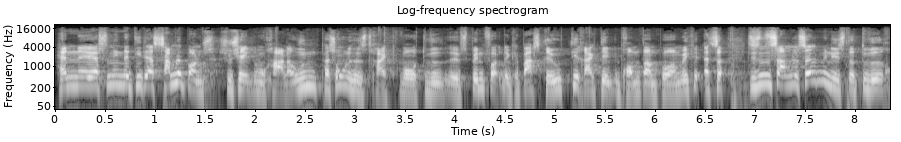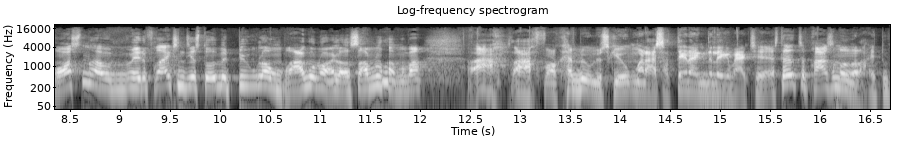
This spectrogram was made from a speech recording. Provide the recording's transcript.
Han øh, er sådan en af de der samlebånds socialdemokrater uden personlighedstræk, hvor du ved, øh, spændfolk kan bare skrive direkte ind i prompteren på ham, ikke? Altså, det er sådan en samlet selvminister, du ved, Rossen og Mette Frederiksen, de har stået med dyvler og umbrakonøgler og samlet ham og bare, ah, ah, fuck, han blev lidt skæv, men altså, det er der ingen, der lægger mærke til. Afsted til pressemøde med dig, du.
